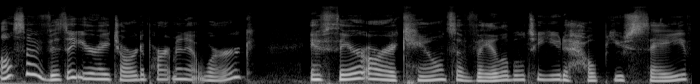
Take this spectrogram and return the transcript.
Also, visit your HR department at work. If there are accounts available to you to help you save,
